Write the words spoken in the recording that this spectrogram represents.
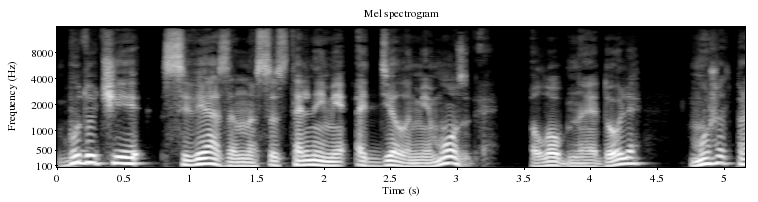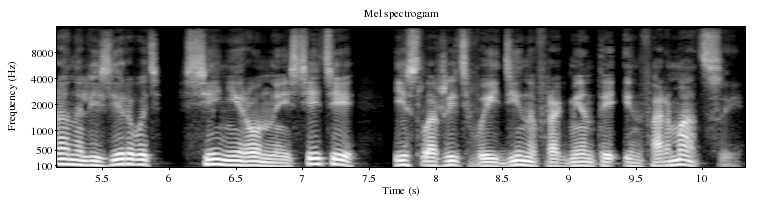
Будучи связана с остальными отделами мозга, лобная доля может проанализировать все нейронные сети и сложить воедино фрагменты информации,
